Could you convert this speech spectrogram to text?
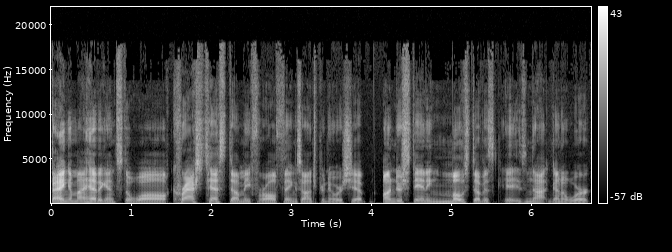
banging my head against the wall, crash test dummy for all things entrepreneurship, understanding most of it is not going to work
